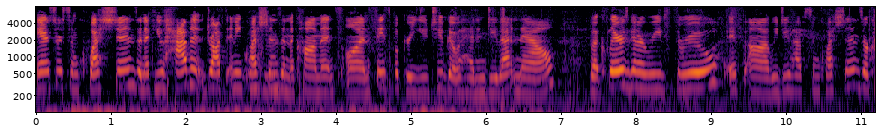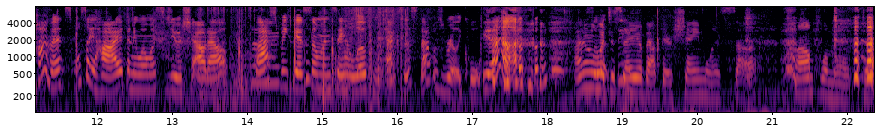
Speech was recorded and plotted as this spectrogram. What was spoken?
answer some questions, and if you haven't dropped any questions in the comments on Facebook or YouTube, go ahead and do that now. But Claire's gonna read through if uh, we do have some questions or comments. We'll say hi if anyone wants to do a shout out. Last week we had someone say hello from Texas. That was really cool. Yeah. I don't know what to see. say about their shameless uh, compliment uh,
